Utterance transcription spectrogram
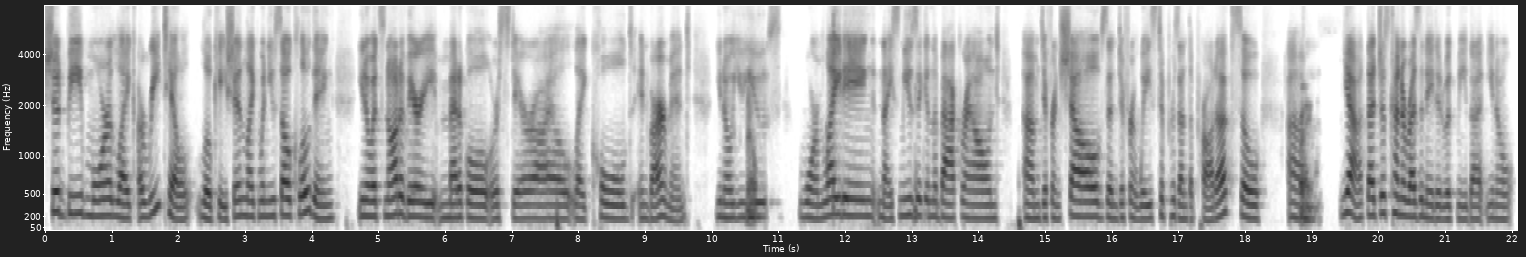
should be more like a retail location. Like when you sell clothing, you know, it's not a very medical or sterile, like cold environment. You know, you No. use warm lighting, nice music in the background, um, different shelves, and different ways to present the product. So, um, Right. yeah, that just kind of resonated with me that, you know,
